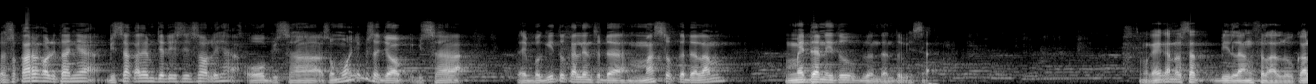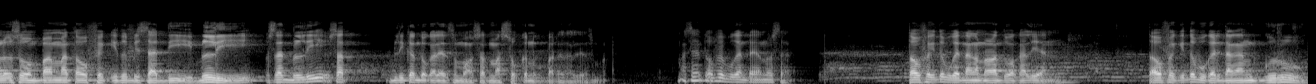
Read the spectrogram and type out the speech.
Sekarang kalau ditanya bisa kalian menjadi istri solihah oh bisa. Semuanya bisa jawab bisa. Tapi begitu kalian sudah masuk ke dalam medan itu belum tentu bisa. Makanya kan Ustadz bilang selalu kalau seumpama taufik itu bisa dibeli, Ustadz beli, Ustadz belikan untuk kalian semua, Ustadz masukkan kepada kalian semua. Maksudnya taufik bukan tangan Ustadz. Taufik itu bukan tangan orang tua kalian. Taufik itu bukan di tangan guru.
